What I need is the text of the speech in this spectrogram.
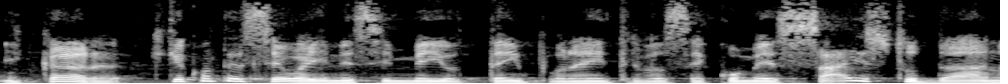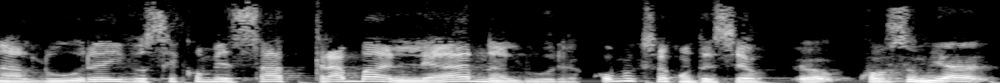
E cara, o que aconteceu aí nesse meio tempo, né, entre você começar a estudar na Lura e você começar a trabalhar na Lura? Como que isso aconteceu? Eu consumia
